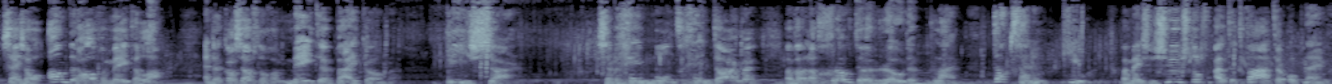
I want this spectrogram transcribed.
zijn ze al anderhalve meter lang. En daar kan zelfs nog een meter bij komen. Bizar. Ze hebben geen mond, geen darmen, maar wel een grote rode pluim. Dat zijn hun kieuwen, waarmee ze zuurstof uit het water opnemen.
